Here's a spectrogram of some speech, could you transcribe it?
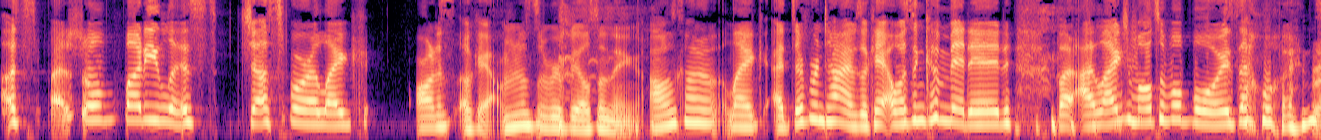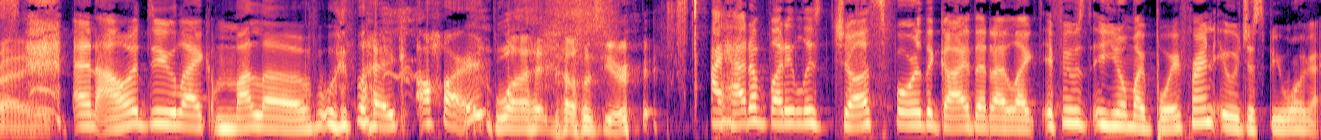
a special buddy list just for like. Honest, okay, I'm gonna reveal something. I was kind of like at different times. Okay, I wasn't committed, but I liked multiple boys at once. Right. And I would do like my love with like a heart. What? That was your I had a buddy list just for the guy that I liked. If it was, you know, my boyfriend, it would just be one guy.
